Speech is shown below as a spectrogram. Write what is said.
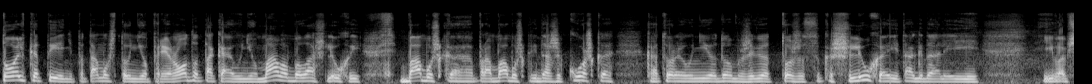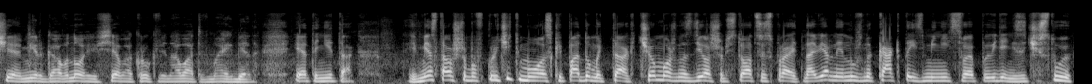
только ты, а не потому что у нее природа такая, у нее мама была шлюхой, бабушка, прабабушка и даже кошка, которая у нее дома живет, тоже, сука, шлюха и так далее, и, и вообще мир говно, и все вокруг виноваты в моих бедах. Это не так. И вместо того, чтобы включить мозг и подумать, так, что можно сделать, чтобы ситуацию исправить, наверное, нужно как-то изменить свое поведение. Зачастую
